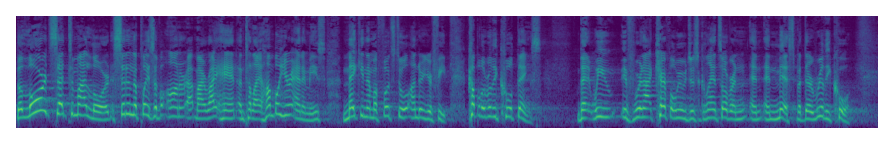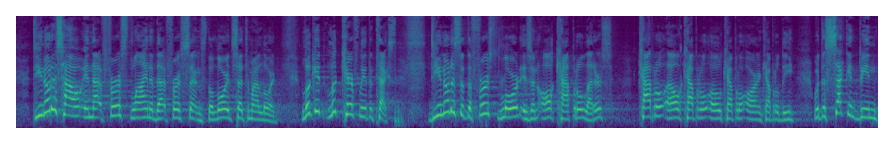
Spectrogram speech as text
The Lord said to my Lord, Sit in the place of honor at my right hand until I humble your enemies, making them a footstool under your feet. A couple of really cool things that we, if we're not careful, we would just glance over and, and, and miss, but they're really cool. Do you notice how in that first line of that first sentence, the Lord said to my Lord? Look, at, look carefully at the text. Do you notice that the first Lord is in all capital letters? Capital L, capital O, capital R, and capital D, with the second being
